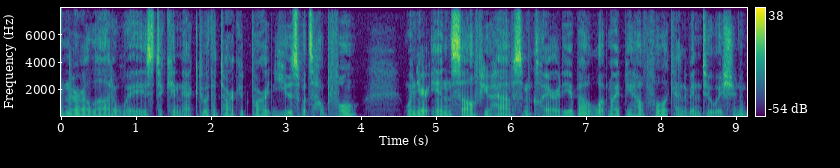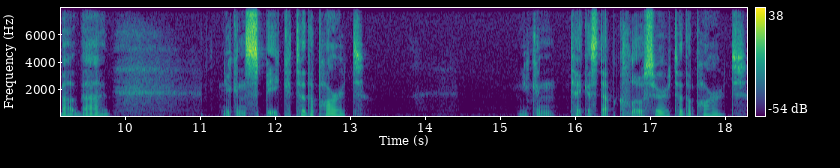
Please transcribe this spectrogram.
And there are a lot of ways to connect with a target part. Use what's helpful. When you're in self, you have some clarity about what might be helpful, a kind of intuition about that. You can speak to the part. You can take a step closer to the part.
